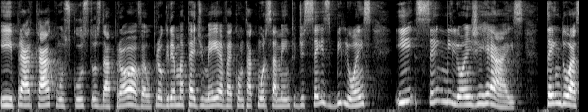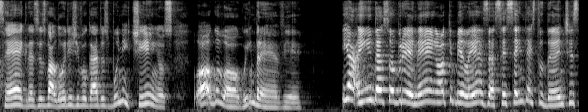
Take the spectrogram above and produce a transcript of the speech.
E para arcar com os custos da prova, o programa Pé de Meia vai contar com um orçamento de 6 bilhões e 100 milhões de reais, tendo as regras e os valores divulgados bonitinhos logo logo, em breve. E ainda sobre o Enem, ó que beleza! 60 estudantes,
